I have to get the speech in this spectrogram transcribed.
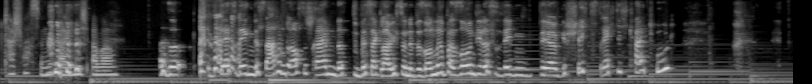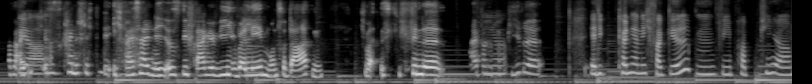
Total schwachsinnig eigentlich, aber Also deswegen das Datum drauf zu schreiben, dass du bist ja, glaube ich, so eine besondere Person, die das wegen der Geschichtsträchtigkeit tut. Aber eigentlich Ja. ist es keine schlechte Idee. Ich weiß halt nicht. Es ist die Frage, wie überleben unsere Daten. Ich, ich finde einfache Ja. Papiere, ja, die können ja nicht vergilben wie Papier.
